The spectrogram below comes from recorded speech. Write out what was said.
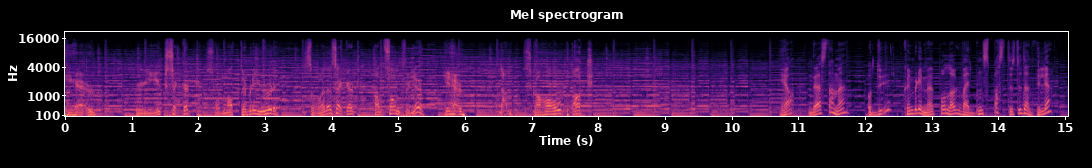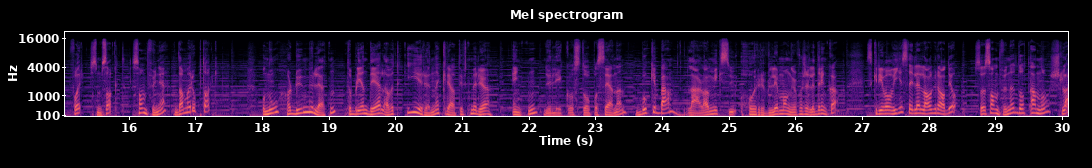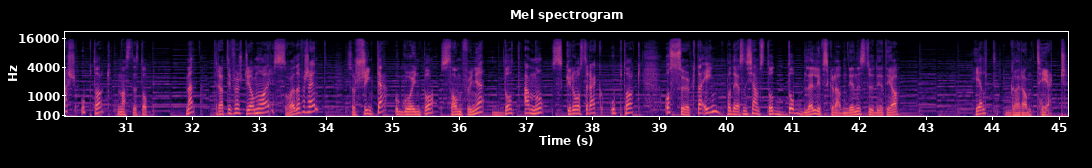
Jau. Like sikkert som at det blir jul, så er det sikkert at samfunnet, jau, de skal ha opptak. Ja, det stemmer. Og du kan bli med på å lage verdens beste studentmiljø. For som sagt, samfunnet de har opptak. Og nå har du muligheten til å bli en del av et yrende kreativt miljø. Enten du liker å stå på scenen, booke band, lære deg å mikse uhorvelig mange forskjellige drinker, skrive avis eller lag radio, så er samfunnet.no slash opptak neste stopp. Men 31. januar så er det for sent, så skynd deg å gå inn på samfunnet.no skråstrek opptak og søk deg inn på det som kommer til å doble livsgleden din i studietida. Helt garantert.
